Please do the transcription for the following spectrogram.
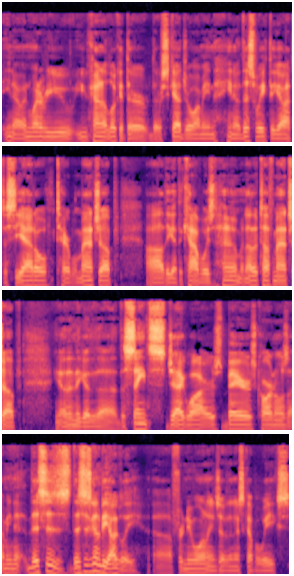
you know, and whenever you you kind of look at their their schedule, I mean, you know, this week they go out to Seattle, terrible matchup. Uh, they got the Cowboys at home, another tough matchup. You know, then they go to the the Saints, Jaguars, Bears, Cardinals. I mean, this is this is going to be ugly uh, for New Orleans over the next couple weeks.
